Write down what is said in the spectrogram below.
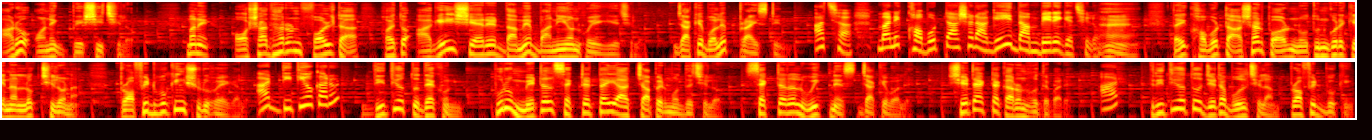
আরও অনেক বেশি ছিল। মানে অসাধারণ ফলটা হয়তো আগেই শেয়ারের দামে বানিয়ন হয়ে গিয়েছিল। যাকে বলে প্রাইসটিন আচ্ছা মানে খবরটা আসার আগেই দাম বেড়ে গেছিল। হ্যাঁ তাই খবরটা আসার পর নতুন করে কেনার লোক ছিল না। প্রফিট বুকিং শুরু হয়ে গেল। আর দ্বিতীয় কারণ? দ্বিতীয়ত দেখুন পুরো মেটাল সেক্টরটাই আজ চাপের মধ্যে ছিল। সেক্টরাল উইকনেস যাকে বলে। সেটা একটা কারণ হতে পারে। আর? তৃতীয়ত যেটা বলছিলাম প্রফিট বুকিং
